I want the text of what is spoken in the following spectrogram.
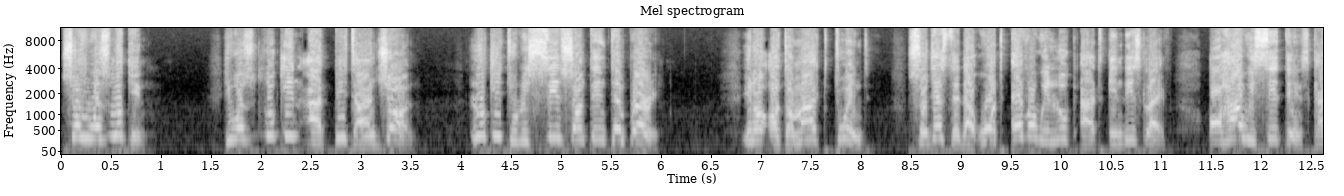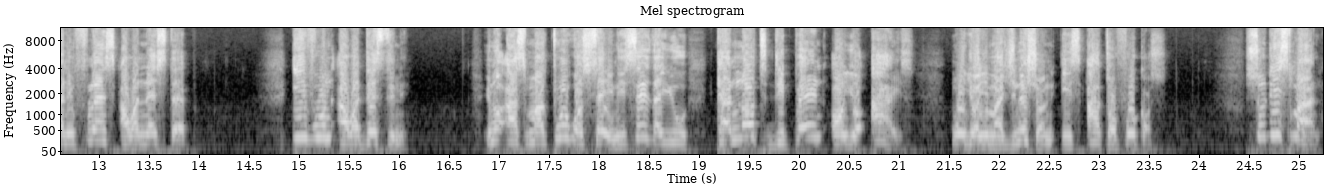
So he was looking he was looking at Peter and John, looking to receive something temporary. You know, Otto Mark Twain suggested that whatever we look at in this life or how we see things can influence our next step, even our destiny. You know, as Mark Twain was saying, he says that you cannot depend on your eyes when your imagination is out of focus. So this man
